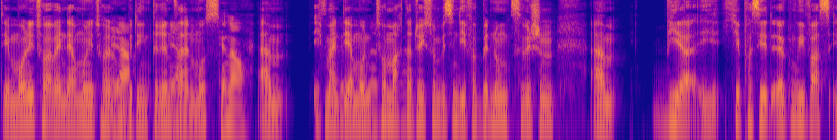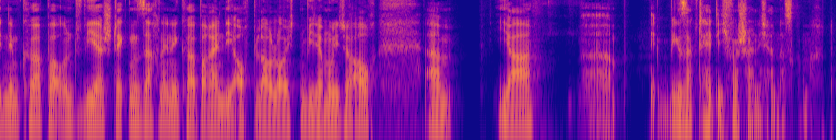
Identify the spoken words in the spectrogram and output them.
dem Monitor, wenn der Monitor Ja, unbedingt drin ja, sein muss. Genau. Ähm, ich meine, der Monitor natürlich, macht natürlich so ein bisschen die Verbindung zwischen, ähm, wir, hier passiert irgendwie was in dem Körper und wir stecken Sachen in den Körper rein, die auch blau leuchten, wie der Monitor auch. Ähm, ja, ähm, wie gesagt, hätte ich wahrscheinlich anders gemacht.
